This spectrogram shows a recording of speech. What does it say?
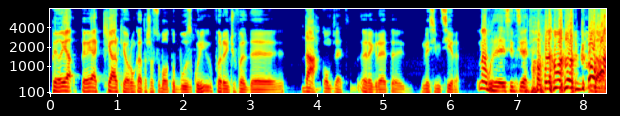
pe, ăia, pe ăia chiar că i-au aruncat așa sub autobuz, cu, ni- fără niciun fel de Da, complet. regrete, nesimțire. Mai multe de simțire, Paul, mă rog, go Da,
